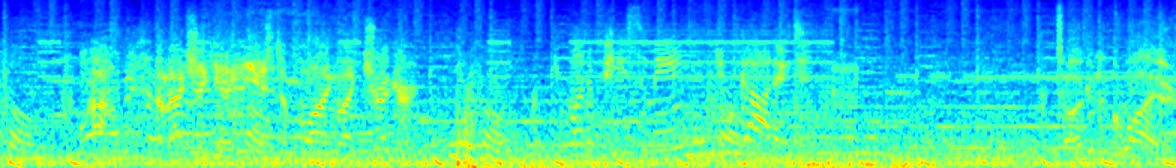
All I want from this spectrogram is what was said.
Missile. Ah, I'm actually getting used to flying like Trigger. Missile. You want a piece of me? You got it. Target acquired.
